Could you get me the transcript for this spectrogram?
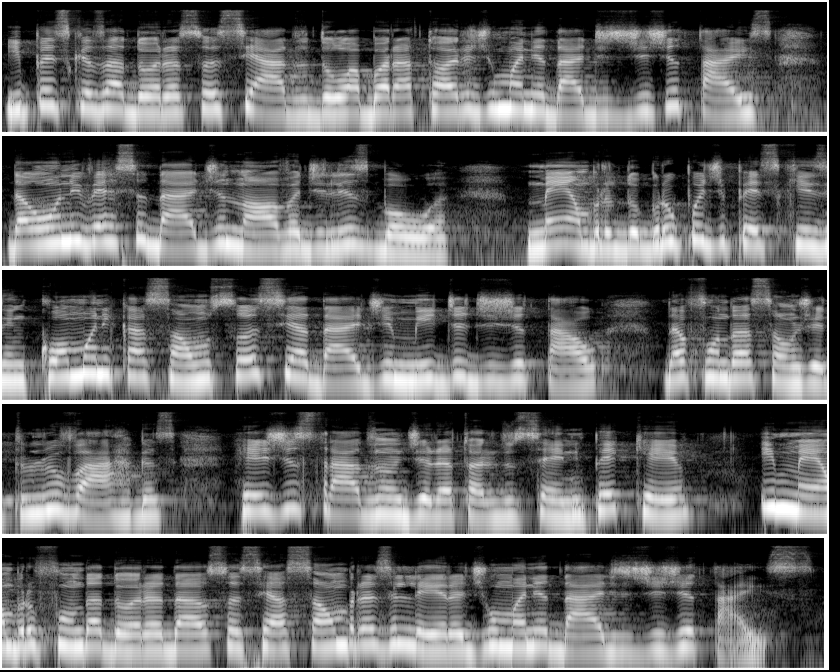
e pesquisadora associada do Laboratório de Humanidades Digitais da Universidade Nova de Lisboa. Membro do Grupo de Pesquisa em Comunicação, Sociedade e Mídia Digital da Fundação Getúlio Vargas, registrado no Diretório do CNPq e membro fundadora da Associação Brasileira de Humanidades Digitais.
